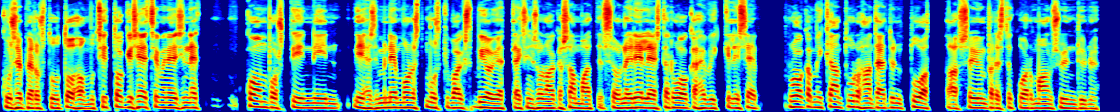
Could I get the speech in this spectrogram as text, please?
kun se perustuu tuohon. Mutta sitten toki se, että se menee sinne kompostiin, niin niinhän se menee monesti muuskin vaikka biojätteeksi, niin se on aika sama, että se on edelleen sitä ruokahävikki. Eli se ruoka, mikä on turhaan täytynyt tuottaa, se ympäristökuorma on syntynyt.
